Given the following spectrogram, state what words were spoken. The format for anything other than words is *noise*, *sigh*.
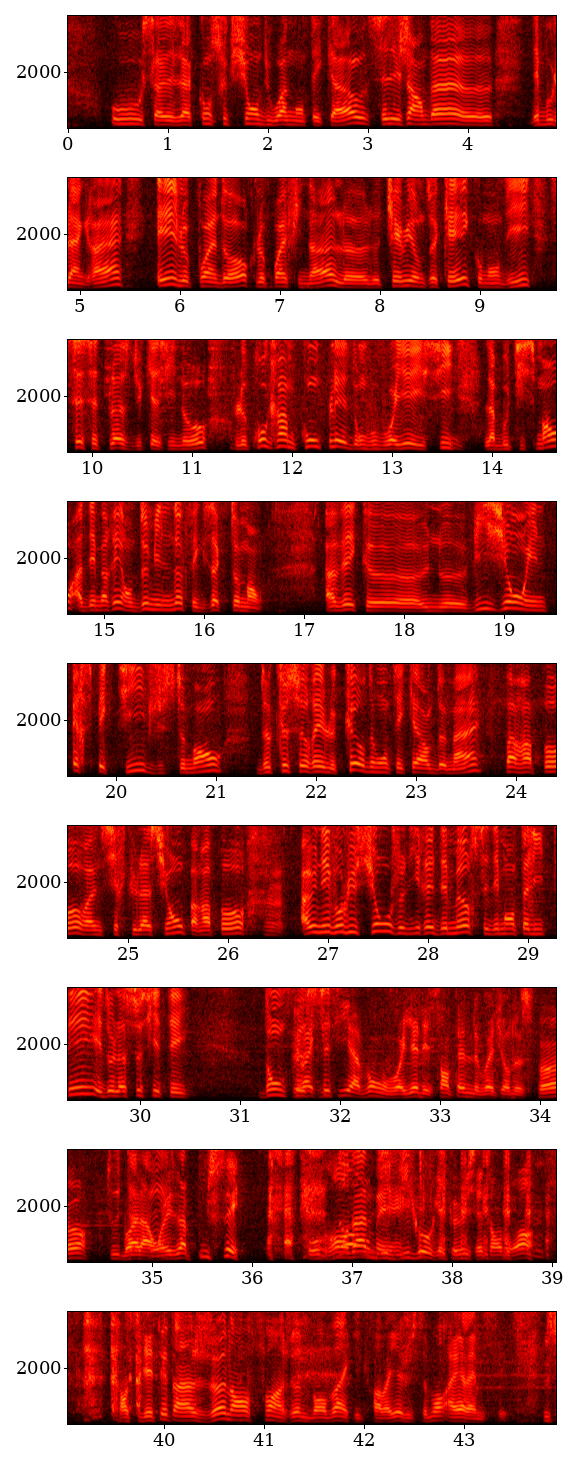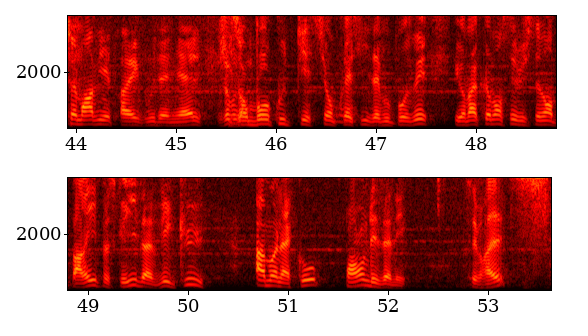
où c'est la construction du One Monte Carlo, c'est les jardins euh, des Boulingrins et le point d'orgue, le point final, euh, le cherry on the cake, comme on dit, c'est cette place du casino. Le programme complet dont vous voyez ici l'aboutissement a démarré en 2009 exactement, avec euh, une vision et une perspective justement de que serait le cœur de Monte-Carlo demain par rapport à une circulation, par rapport à une évolution, je dirais, des mœurs et des mentalités et de la société. Donc C'est qu'ici, avant, on voyait des centaines de voitures de sport. Tout à voilà, fait. on les a poussées au *laughs* grand Non, dame mais- d'Yves Bigot, qui a connu cet endroit *laughs* quand il était un jeune enfant, un jeune bambin, et qu'il travaillait justement à RMC. Nous sommes ravis d'être avec vous, Daniel. Je vous Ils en ont beaucoup de questions précises à vous poser. Et on va commencer justement par Yves, parce que Yves a vécu à Monaco pendant des années. C'est vrai.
